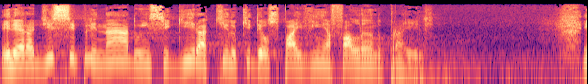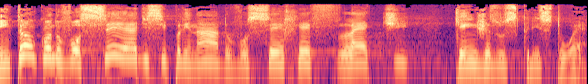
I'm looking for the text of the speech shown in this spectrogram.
ele era disciplinado em seguir aquilo que Deus Pai vinha falando para ele. Então, quando você é disciplinado, você reflete quem Jesus Cristo é.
